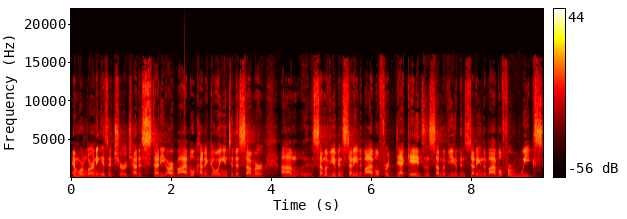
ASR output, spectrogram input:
And we're learning as a church how to study our Bible kind of going into the summer. Um, some of you have been studying the Bible for decades, and some of you have been studying the Bible for weeks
